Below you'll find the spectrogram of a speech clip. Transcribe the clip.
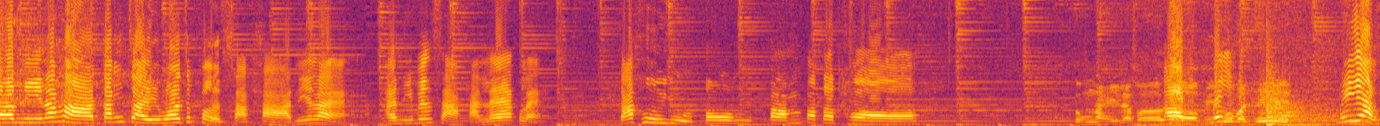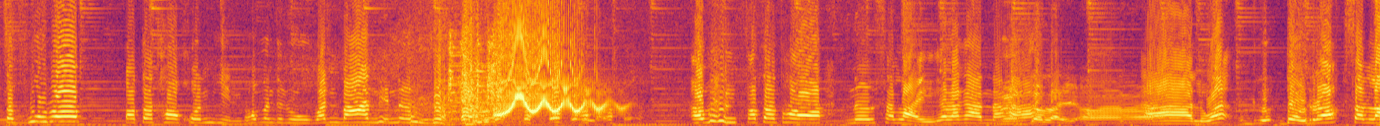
ตอนนี้นะคะตั้งใจว่าจะเปิดสาขานี่แหละ อันนี้เป็นสาขาแรกแหละ ก็คืออยู่ตรงปั๊มปตท ตรงไหนละปตทอะมีไม่ทั่วประเทศ ไม่อยากจะพูดว่าปตทคนหินเพราะมันจะดูบ้านๆนิดนึง เอาเป็นปตทเนินสไลด์ก็แล้วกันนะคะ เนินสไลด์อ่าอ่าหรือว่าเดอะร็อกสไล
